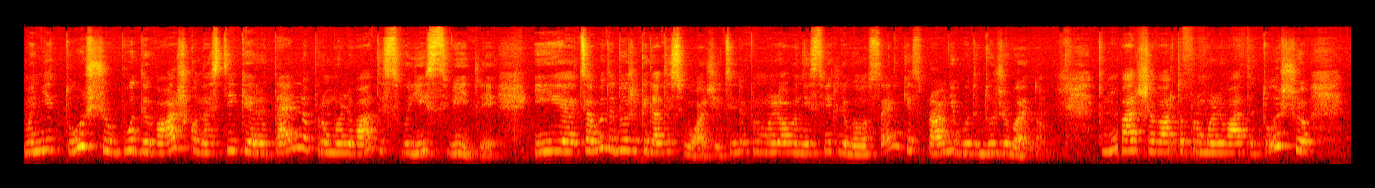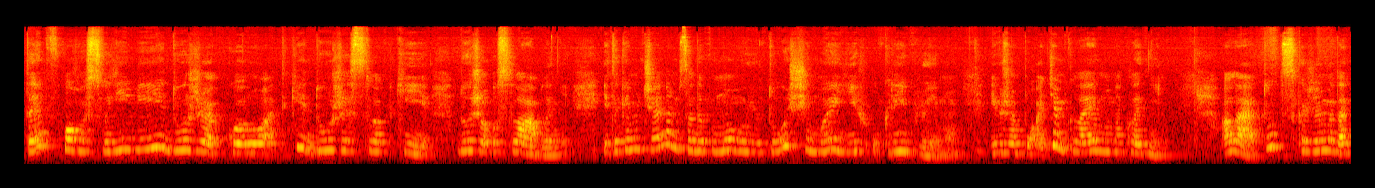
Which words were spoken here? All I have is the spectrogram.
мені тушу буде важко настільки ретельно промалювати свої світлі. І це буде дуже кидатись в очі. Ці непромальовані світлі волосинки справді буде дуже видно. Тому перше варто промалювати тушу тим, в кого свої вії дуже короткі, дуже слабкі, дуже ослаблені. І таким чином, за допомогою туші, ми їх укріплюємо і вже потім клеїмо накладні. Але тут, скажімо так,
